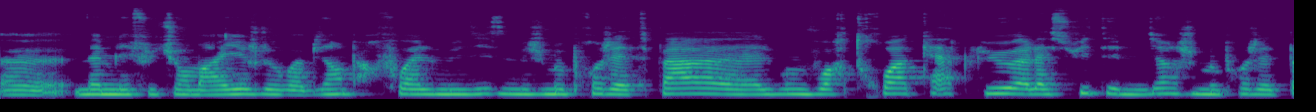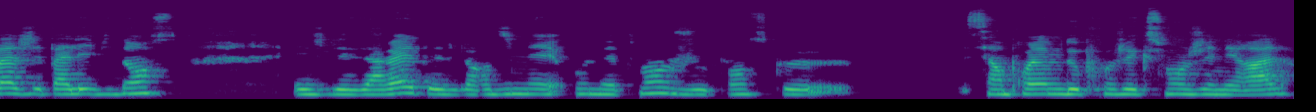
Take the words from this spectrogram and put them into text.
Euh, même les futurs mariés, je le vois bien. Parfois, elles me disent mais je me projette pas. Elles vont voir trois, quatre lieux à la suite et me dire je me projette pas, j'ai pas l'évidence et je les arrête et je leur dis mais honnêtement je pense que c'est un problème de projection générale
